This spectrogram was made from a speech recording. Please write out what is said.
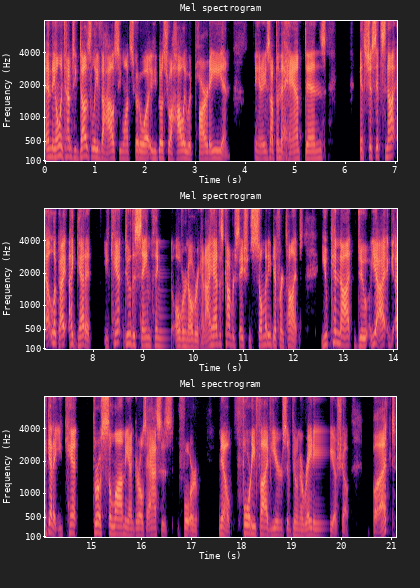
and the only times he does leave the house, he wants to go to a he goes to a Hollywood party and you know he's up in the Hamptons. It's just it's not uh, look, I, I get it. You can't do the same thing over and over again. I had this conversation so many different times. You cannot do, yeah, I, I get it. You can't throw salami on girls' asses for you know 45 years of doing a radio show. But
